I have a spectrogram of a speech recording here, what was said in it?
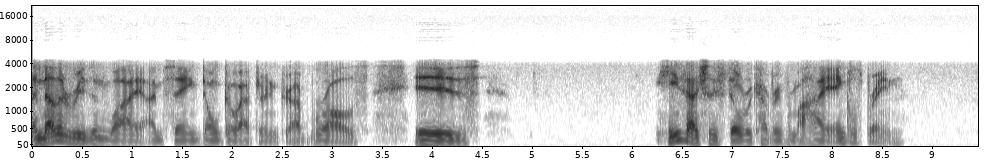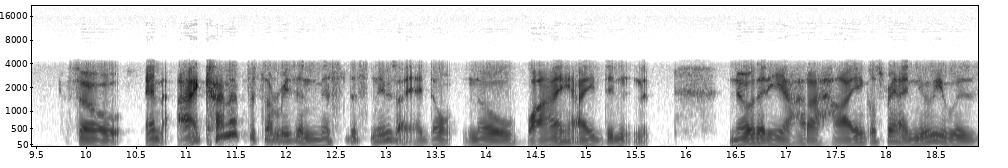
another reason why I'm saying don't go after and grab Rawls is he's actually still recovering from a high ankle sprain. So, and I kind of for some reason missed this news. I, I don't know why I didn't know that he had a high ankle sprain. I knew he was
